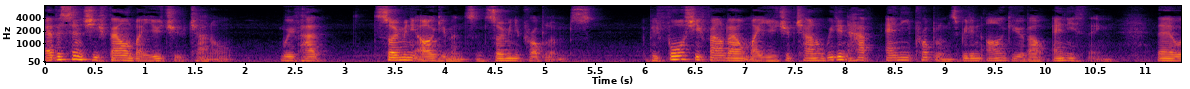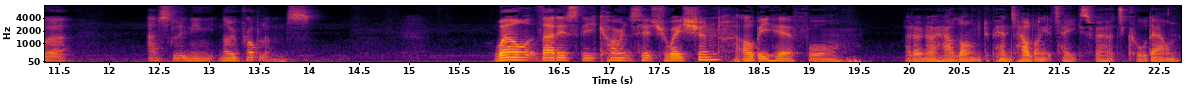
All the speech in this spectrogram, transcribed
Ever since she found my YouTube channel, we've had so many arguments and so many problems. Before she found out my YouTube channel, we didn't have any problems. We didn't argue about anything. There were absolutely no problems. Well, that is the current situation. I'll be here for I don't know how long, depends how long it takes for her to cool down.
